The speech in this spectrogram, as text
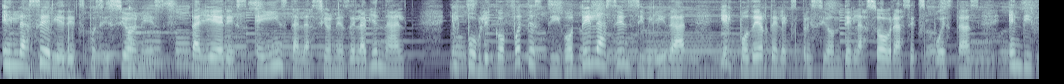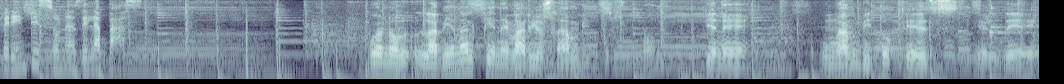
En la serie de exposiciones, talleres e instalaciones de la Bienal, el público fue testigo de la sensibilidad y el poder de la expresión de las obras expuestas en diferentes zonas de La Paz. Bueno, la Bienal tiene varios ámbitos, ¿no? Tiene un ámbito que es el de,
